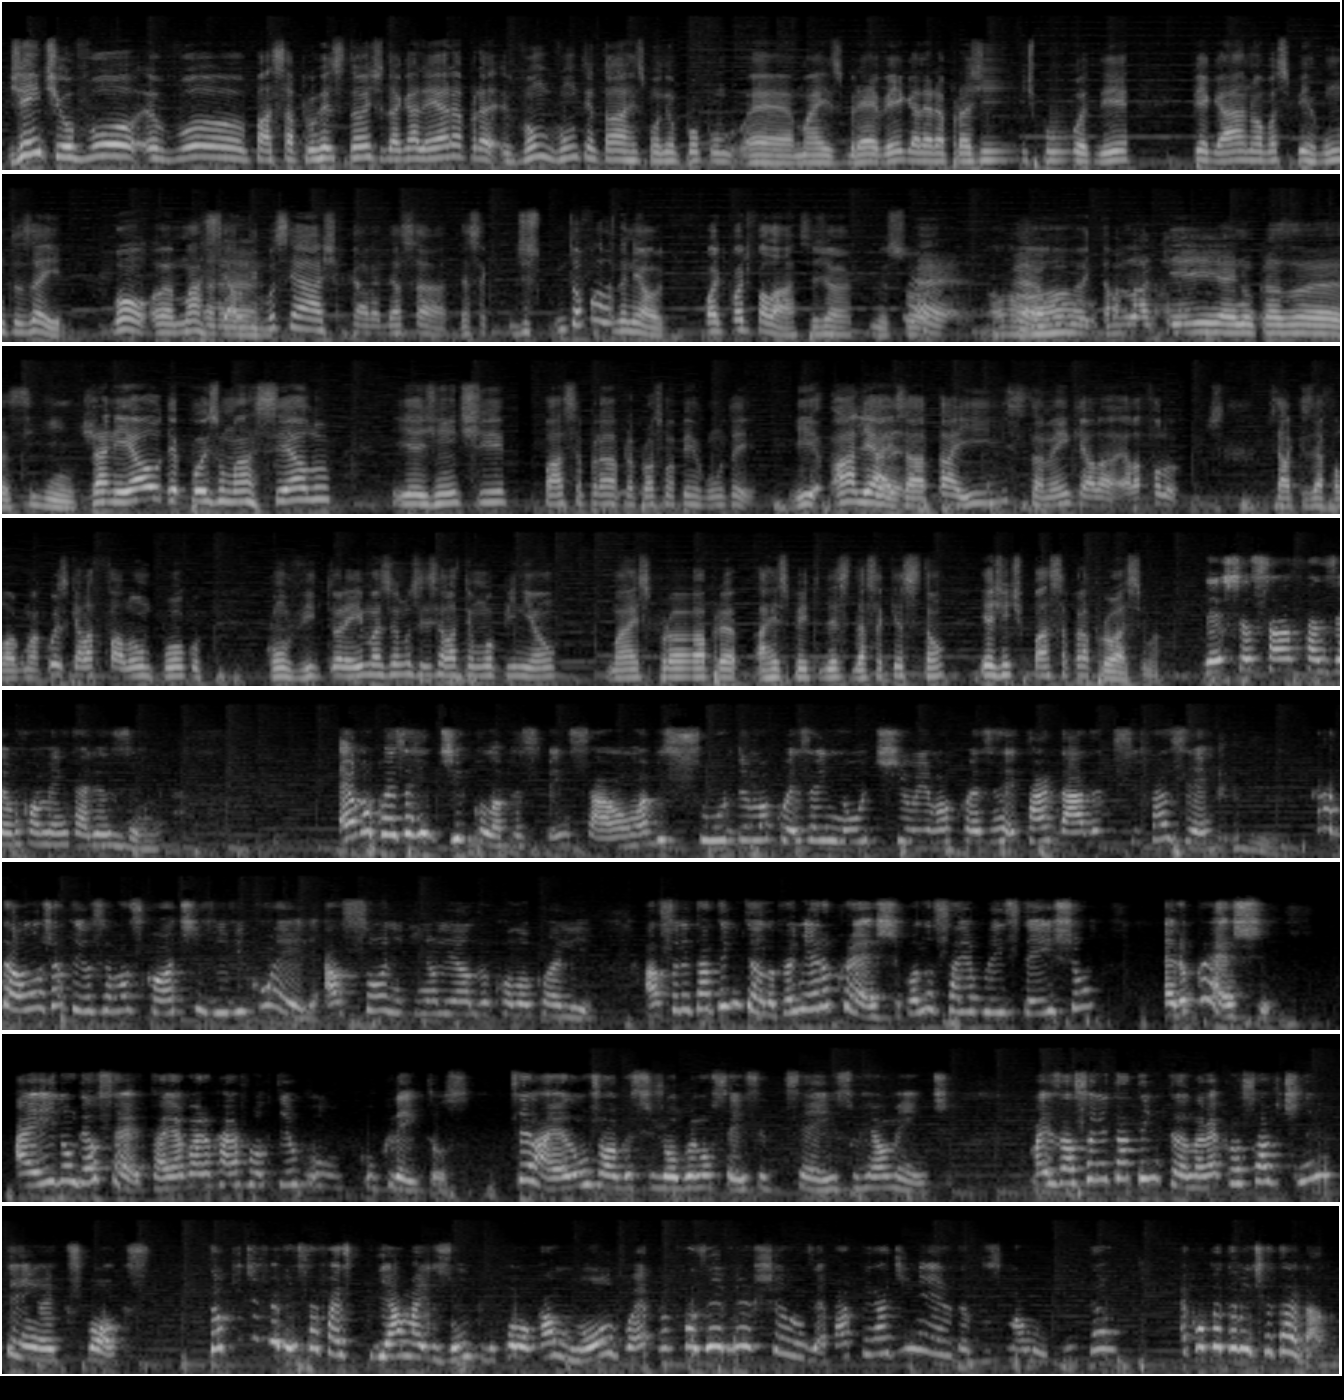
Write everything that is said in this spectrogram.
gente, eu vou, eu vou passar pro restante da galera. Pra, vamos, vamos tentar responder um pouco é, mais breve aí, galera, pra gente poder pegar novas perguntas aí. Bom, eh, Marcelo, É. o que você acha, cara, dessa. dessa... Des- Então fala, Daniel. Pode, pode falar. Você já começou É, a é, vou e tal. falar aqui, aí no caso é o seguinte. Daniel, depois o Marcelo e a gente passa para a próxima pergunta aí. E, aliás, a Thaís também, que ela, ela falou, se ela quiser falar alguma coisa, que ela falou um pouco com o Victor aí, mas eu não sei se ela tem uma opinião mais própria a respeito desse, dessa questão e a gente passa para a próxima. Deixa eu só fazer um comentáriozinho. É uma coisa ridícula para se pensar, um absurdo uma coisa inútil e uma coisa retardada de se fazer. Cada um já tem o seu mascote e vive com ele. A Sony, que o Leandro colocou ali, a Sony tá tentando. Pra mim era o Crash. Quando saiu o PlayStation, era o Crash. Aí não deu certo. Aí agora o cara falou que tem o, o, o Kratos. Sei lá, eu não jogo esse jogo, eu não sei se, se é isso realmente. Mas a Sony tá tentando, a Microsoft nem tem o Xbox. Então, que diferença faz criar mais um, colocar um novo? É pra fazer merchans, é pra pegar dinheiro dos malucos. Então, é completamente retardado.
